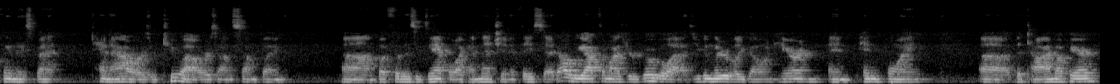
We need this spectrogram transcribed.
claim they spent 10 hours or two hours on something. Um, but for this example, like I mentioned, if they said, oh, we optimized your Google ads, you can literally go in here and, and pinpoint uh, the time up here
